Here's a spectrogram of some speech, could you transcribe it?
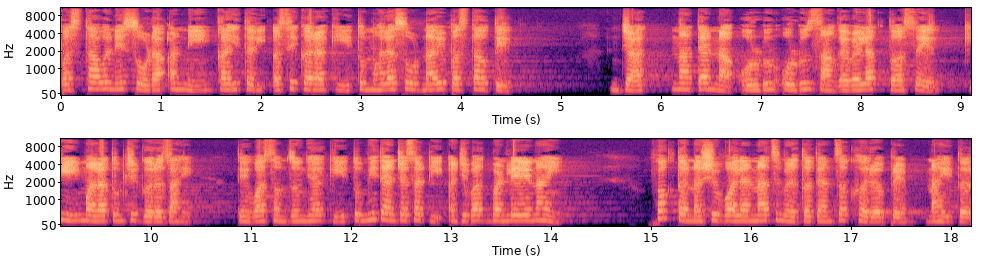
पस्तावने सोडा आणि काहीतरी असे करा की तुम्हाला सोडणारे पस्तावतील. ज्यांना त्यांना ओरडून ओरडून सांगावे लागतं असेल की मला तुमची गरज आहे तेव्हा समजून घ्या की तुम्ही त्यांच्यासाठी अजिबात बनलेले नाही. फक्त नशीबवाल्यांनाच मिळतं त्यांचं खरं प्रेम. नाहीतर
